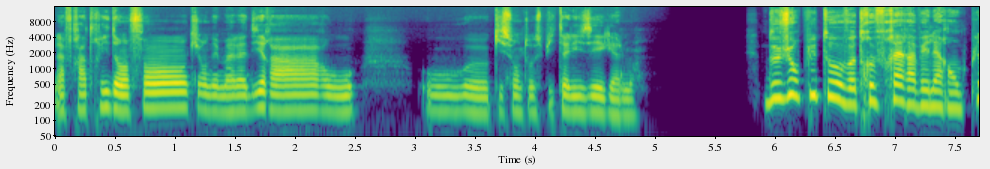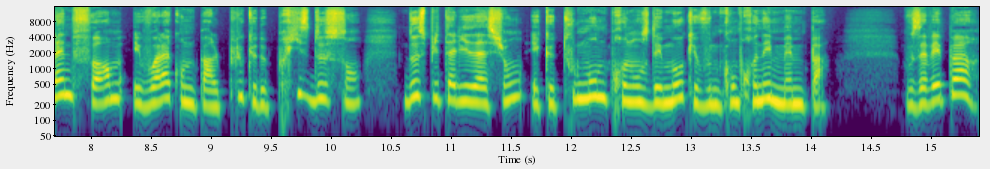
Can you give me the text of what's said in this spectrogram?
la fratrie d'enfants qui ont des maladies rares ou, ou qui sont hospitalisés également. Deux jours plus tôt, votre frère avait l'air en pleine forme et voilà qu'on ne parle plus que de prise de sang, d'hospitalisation et que tout le monde prononce des mots que vous ne comprenez même pas. Vous avez peur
